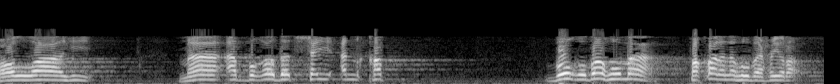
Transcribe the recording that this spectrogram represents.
Wallahi ma abghadat syai'an qat bughdahuma faqala lahu bahira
